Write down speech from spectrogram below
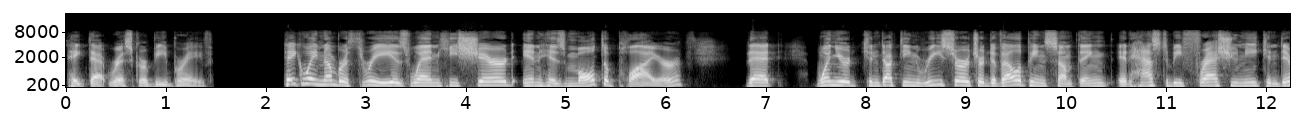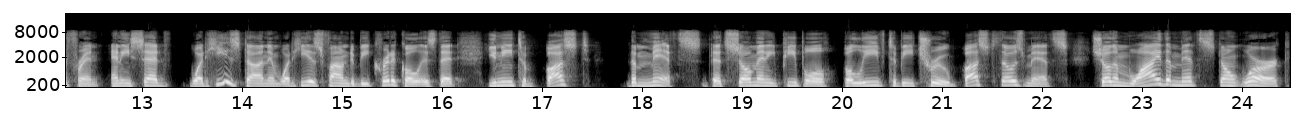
take that risk or be brave. Takeaway number three is when he shared in his multiplier that when you're conducting research or developing something, it has to be fresh, unique, and different. And he said what he's done and what he has found to be critical is that you need to bust the myths that so many people believe to be true. Bust those myths, show them why the myths don't work,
